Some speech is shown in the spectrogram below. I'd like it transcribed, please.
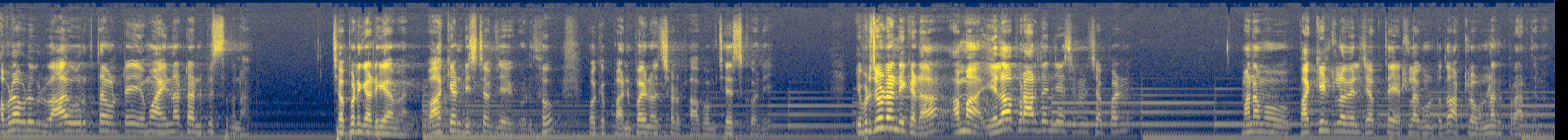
అప్పుడప్పుడు బాగా ఉరుకుతూ ఉంటే ఏమో అయినట్టు అనిపిస్తుంది నాకు. చెప్పడానికి అడిగామని వాక్యం డిస్టర్బ్ చేయకూడదు. ఒకే పని పైన వచ్చాడు పాపం చేసుకొని. ఇప్పుడు చూడండి ఇక్కడ. అమ్మ ఎలా ప్రార్థన చేసాడని చెప్పండి. మనము పక్కింట్లో వెళ్ళి చెప్తే ఎట్లాగుంటుందో అట్లా ఉన్నది ప్రార్థన.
